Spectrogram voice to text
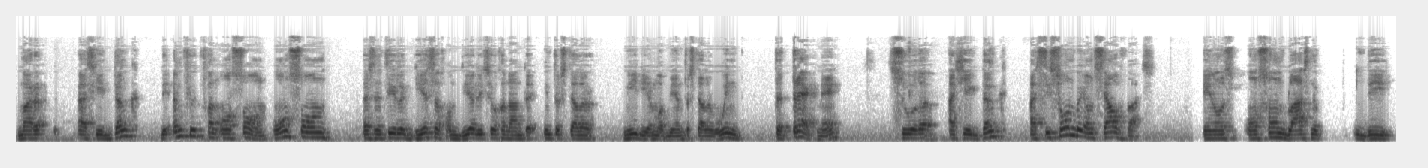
Maar as jy dink die invloed van ons son, ons son is natuurlik besig om deur die sogenaamde interstellar medium of die interstellar wind te trek, né? So as jy dink as die son by homself was en ons ons son blaas nou die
